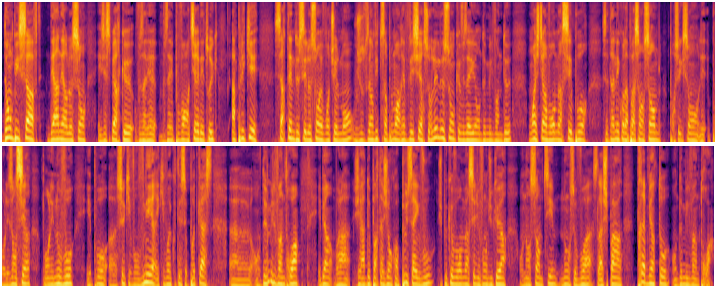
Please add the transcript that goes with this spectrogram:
Don't be soft, dernière leçon, et j'espère que vous allez, vous allez pouvoir en tirer des trucs, appliquer certaines de ces leçons éventuellement. Je vous invite tout simplement à réfléchir sur les leçons que vous avez eues en 2022. Moi, je tiens à vous remercier pour cette année qu'on a passée ensemble, pour ceux qui sont, les, pour les anciens, pour les nouveaux, et pour euh, ceux qui vont venir et qui vont écouter ce podcast euh, en 2023. Eh bien, voilà, j'ai hâte de partager encore plus avec vous. Je peux que vous remercier du fond du cœur. On est ensemble, team. Nous, on se voit, slash parle très bientôt en 2023.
